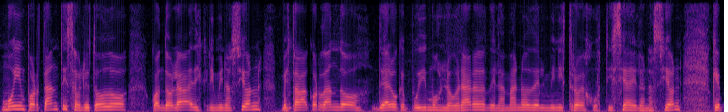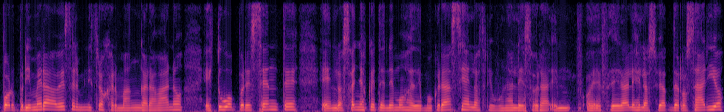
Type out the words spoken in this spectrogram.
muy importante y sobre todo cuando hablaba de discriminación me estaba acordando de algo que pudimos lograr de la mano del ministro de Justicia de la Nación, que por primera vez el ministro Germán Garabano estuvo presente en los años que tenemos de democracia en los tribunales eh, federales de la ciudad de Rosario,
